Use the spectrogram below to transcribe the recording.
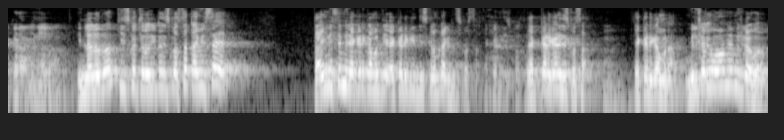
ఎక్కడ? ఇళ్ళలో తీసుకొచ్చి రోజు ఇట్లా తీసుకొస్తా. టైం ఇస్తే టైం ఇస్తే మీరు ఎక్కడికి రమ్మంటే ఎక్కడికి తీసుకురమ్మంటే అక్కడికి తీసుకొస్తా. ఎక్కడికైనా తీసుకొస్తా. ఎక్కడికి రమ్మట మిల్ కాడికి పోవాలి మిల్ కాడికి పోదాం.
